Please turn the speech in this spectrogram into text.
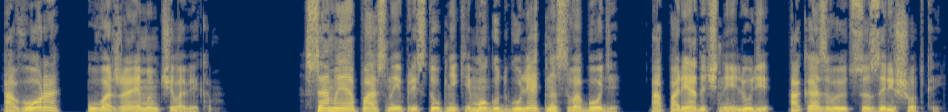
а вора – уважаемым человеком. Самые опасные преступники могут гулять на свободе, а порядочные люди оказываются за решеткой.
